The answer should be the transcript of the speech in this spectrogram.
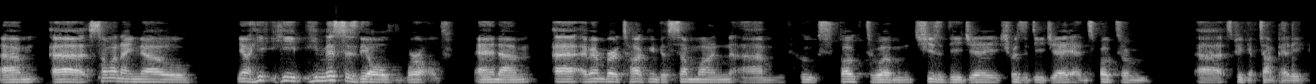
Um, uh, someone I know, you know, he he he misses the old world. And um, I remember talking to someone um, who spoke to him. She's a DJ. She was a DJ and spoke to him. Uh, speaking of Tom Petty,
